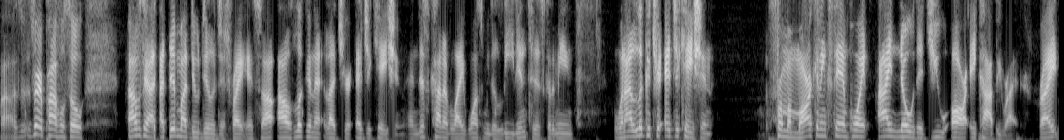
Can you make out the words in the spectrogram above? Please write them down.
Wow. It's, it's very powerful. So, obviously, I, I, did my due diligence, right? And so I, I, was looking at like your education, and this kind of like wants me to lead into this because I mean, when I look at your education, from a marketing standpoint, I know that you are a copywriter, right?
